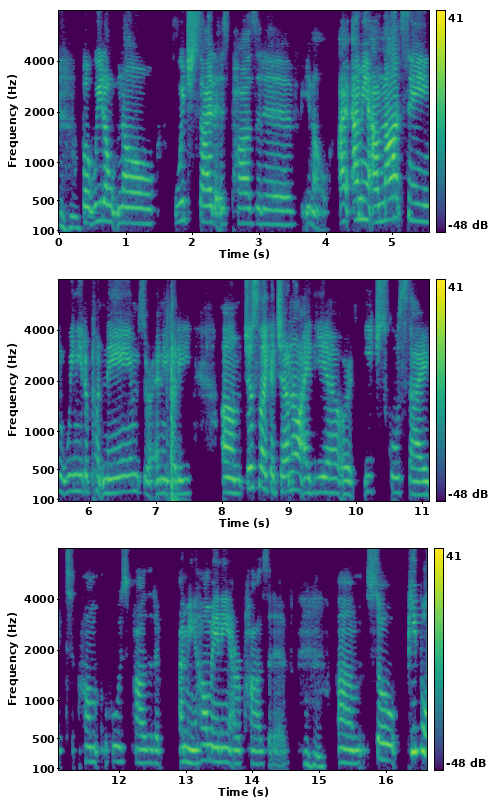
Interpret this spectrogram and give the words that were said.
Mhm. but we don't know which side is positive. You know, I, I mean, I'm not saying we need to put names or anybody. Um, just like a general idea, or each school site, how who's positive. I mean, how many are positive? Mhm. um, so people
